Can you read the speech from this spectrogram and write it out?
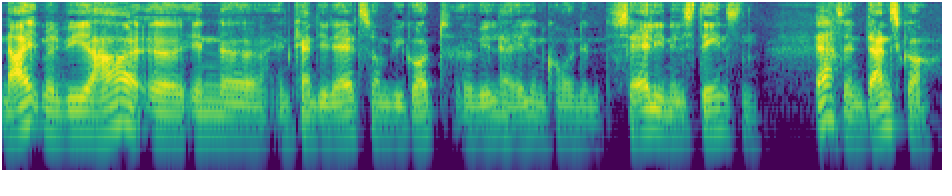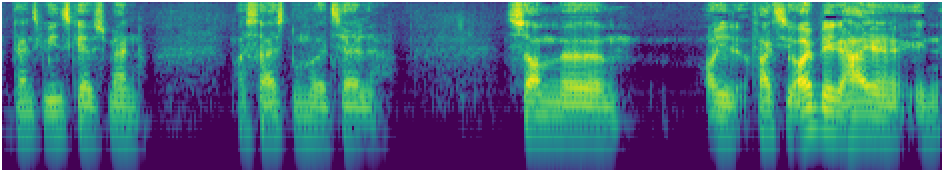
nej, men vi har øh, en, øh, en kandidat, som vi godt øh, vil have Ellenkåren, den særlige Niels Stensen, Ja. altså en dansker, dansk videnskabsmand fra 1600-tallet, som, øh, og i, faktisk i øjeblikket har jeg en,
